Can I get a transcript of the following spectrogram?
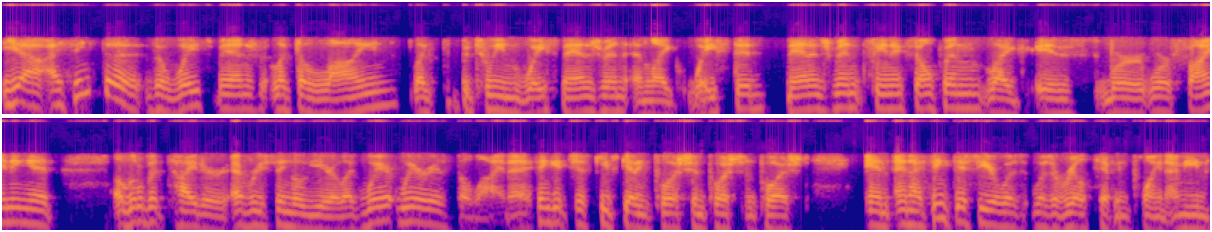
Yeah, I think the the waste management, like the line, like between waste management and like wasted management, Phoenix Open, like is we're we're finding it a little bit tighter every single year. Like where where is the line? And I think it just keeps getting pushed and pushed and pushed. And and I think this year was was a real tipping point. I mean,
